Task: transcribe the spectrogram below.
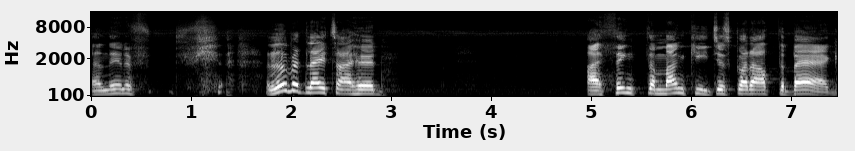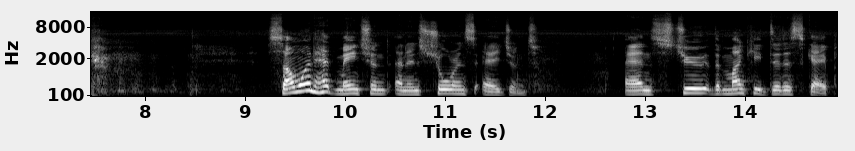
And then a, a little bit later, I heard, I think the monkey just got out the bag. Someone had mentioned an insurance agent, and Stu, the monkey, did escape.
